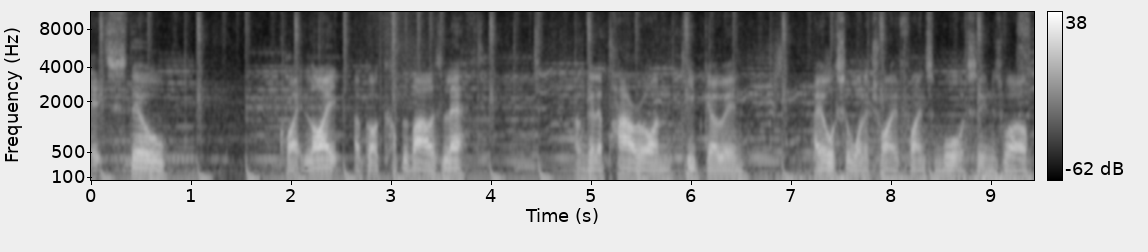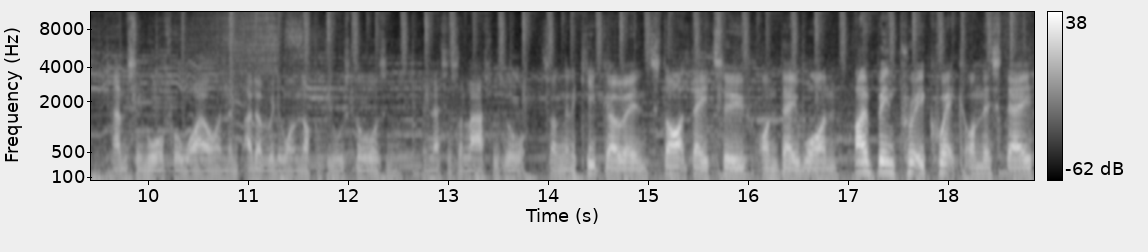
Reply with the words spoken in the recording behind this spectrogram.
it's still quite light, I've got a couple of hours left. I'm gonna power on, keep going, I also want to try and find some water soon as well. I haven't seen water for a while and I don't really want to knock on people's doors and, unless it's the last resort. So I'm going to keep going, start day two on day one. I've been pretty quick on this day.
